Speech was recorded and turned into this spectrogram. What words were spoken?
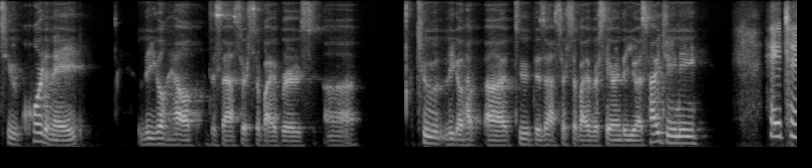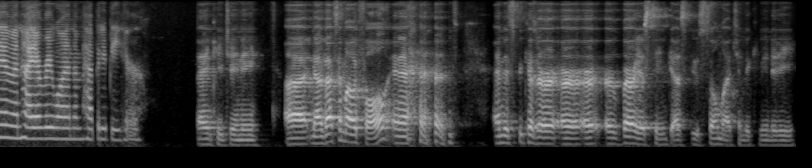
to coordinate legal help disaster survivors uh, to legal help uh, to disaster survivors here in the U.S. Hi, Jeannie. Hey, Tim, and hi, everyone. I'm happy to be here. Thank you, Jeannie. Uh, now, that's a mouthful, and, and it's because our, our, our, very esteemed guests do so much in the community.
